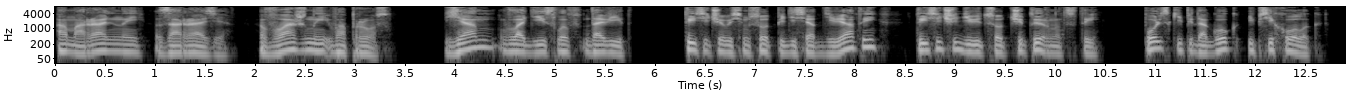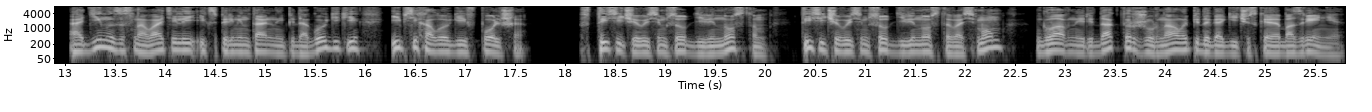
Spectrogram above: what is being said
о моральной заразе. Важный вопрос. Ян Владислав Давид, 1859-1914, польский педагог и психолог, один из основателей экспериментальной педагогики и психологии в Польше. В 1890-1898 главный редактор журнала «Педагогическое обозрение»,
